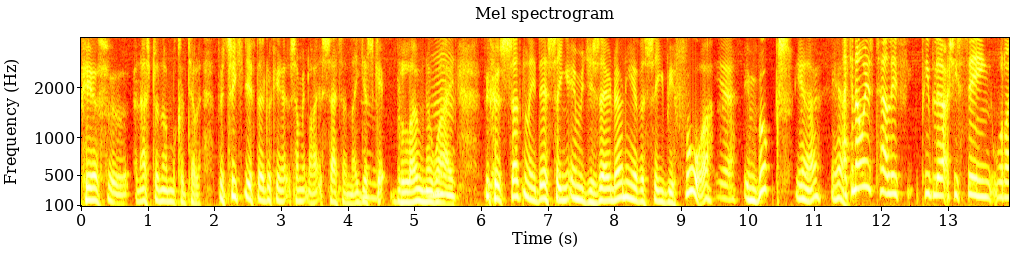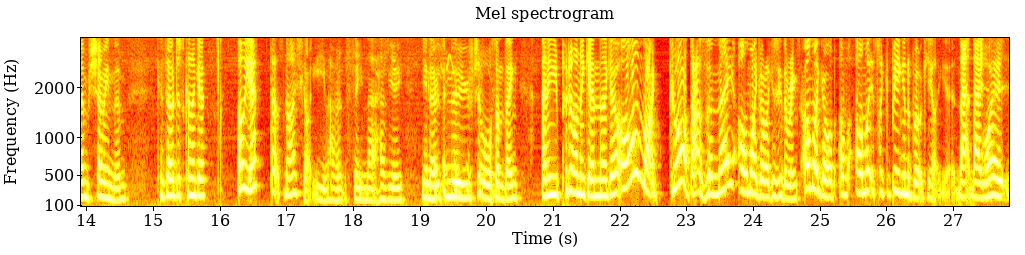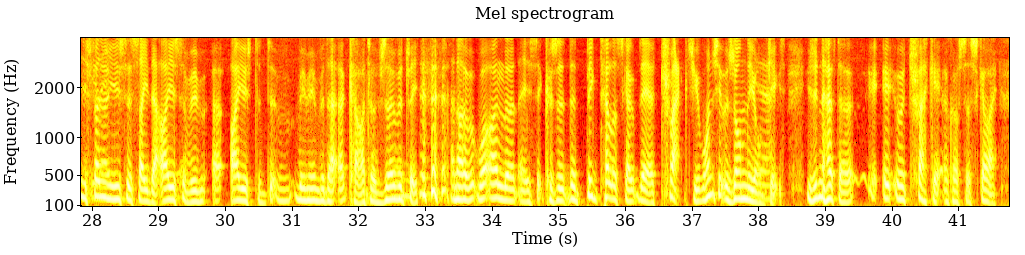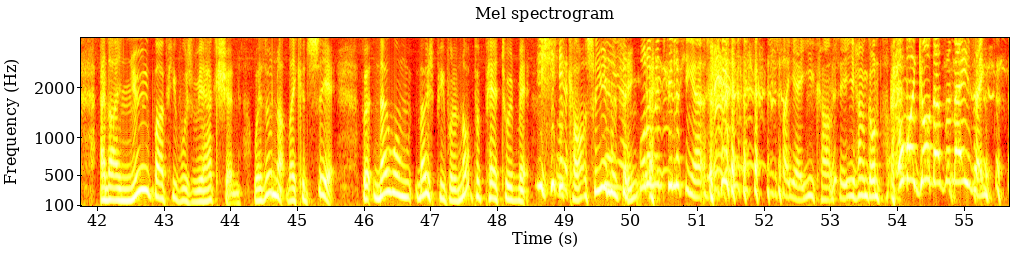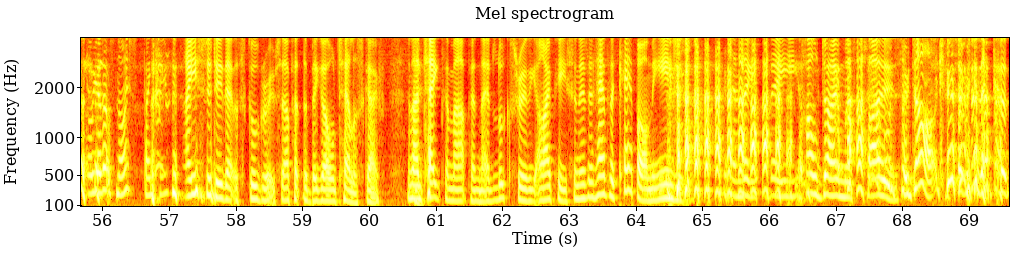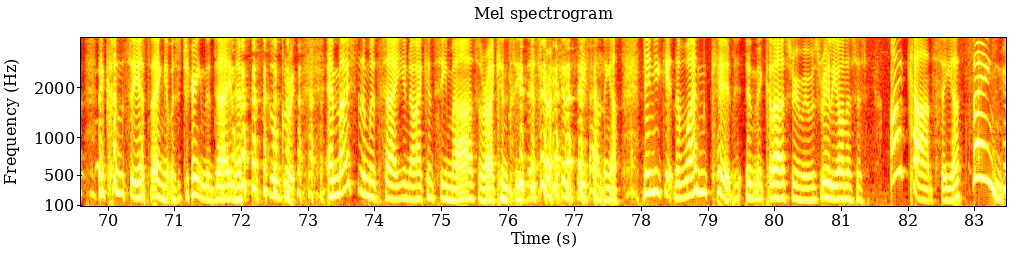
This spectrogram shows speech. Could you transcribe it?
peer through an astronomical telescope, particularly if they're looking at something like Saturn, they just mm. get blown away mm. because suddenly they're seeing images they would only ever see before Yeah. in books. You know, yeah. I can always tell if people are actually seeing what I'm showing them because they'll just kind of go, "Oh yeah, that's nice." Like you haven't seen that, have you? You know, it's moved or something. And then you put it on again, and they go, "Oh my god, that's amazing! Oh my god, I can see the rings! Oh my god, oh, oh my, it's like being in a book." You're like, "Yeah, now, now you, I, it's funny know. you used to say that. I used to rem- uh, I used to d- remember that at Carter Observatory, and I, what I learnt is that because the, the big telescope there tracked you. Once it was on the Yeah. object, you didn't have to. It, it would track it across the sky, and I knew by people's reaction whether or not they could see it. But no one, most people are not prepared to admit I can't see Yeah, yeah. anything. What am I meant to be looking at? You're just like, yeah, you can't see. it. You haven't gone. Oh my god, that's amazing! oh yeah, that's nice. Thank you. I used to do that with school groups up at the big old telescope. And I'd take them up and they'd look through the eyepiece and it'd have the cap on the edges. and the, the whole dome was Oh, it's closed. so dark. I mean, they, could, they couldn't see a thing. It was during the day, the school group. And most of them would say, you know, I can see Mars or I can see this or I can see something else. Then you get the one kid in the classroom who was really honest and said, I can't see a thing.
